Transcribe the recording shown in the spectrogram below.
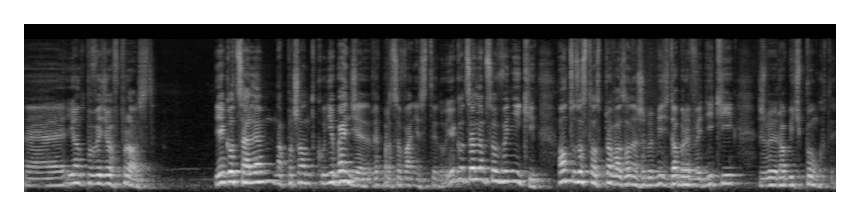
e, i on powiedział wprost. Jego celem na początku nie będzie wypracowanie stylu. Jego celem są wyniki. On tu został sprowadzony, żeby mieć dobre wyniki, żeby robić punkty.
